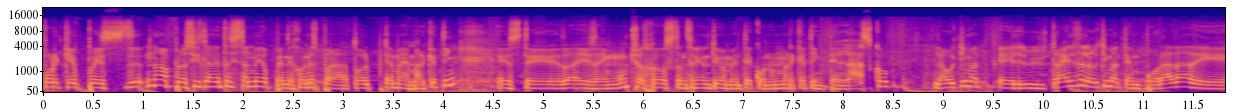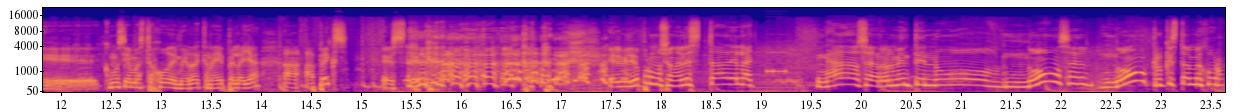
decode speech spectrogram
porque pues, no, pero sí, la neta sí están medio pendejones para todo el tema de marketing. Este, hay, muchos juegos que están saliendo últimamente con un marketing del asco. La última, el trailer de la última temporada de, ¿cómo se llama este juego de mierda que nadie pela ya? Ah, Apex. Este, el video promocional está de la nada, o sea, realmente no, no, o sea, no, creo que está mejor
